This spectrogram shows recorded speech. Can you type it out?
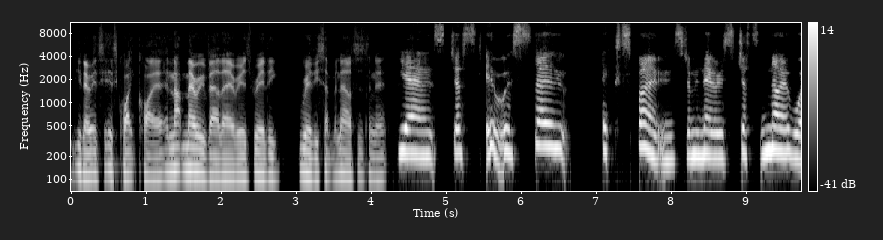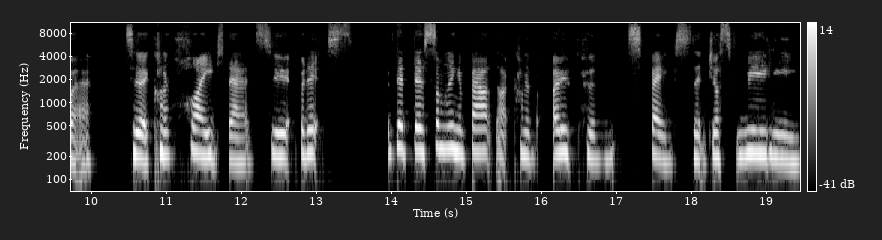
you know, it's, it's quite quiet. And that Merivale area is really, really something else, isn't it? Yeah, it's just, it was so exposed. I mean, there is just nowhere to kind of hide there. To, but it's, that there's something about that kind of open space that just really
